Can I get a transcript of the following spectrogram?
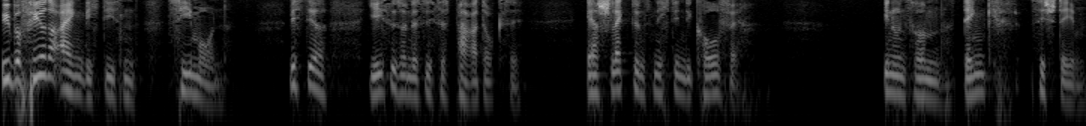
überführt er eigentlich diesen Simon. Wisst ihr, Jesus, und das ist das Paradoxe, er schlägt uns nicht in die Kurve in unserem Denksystem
